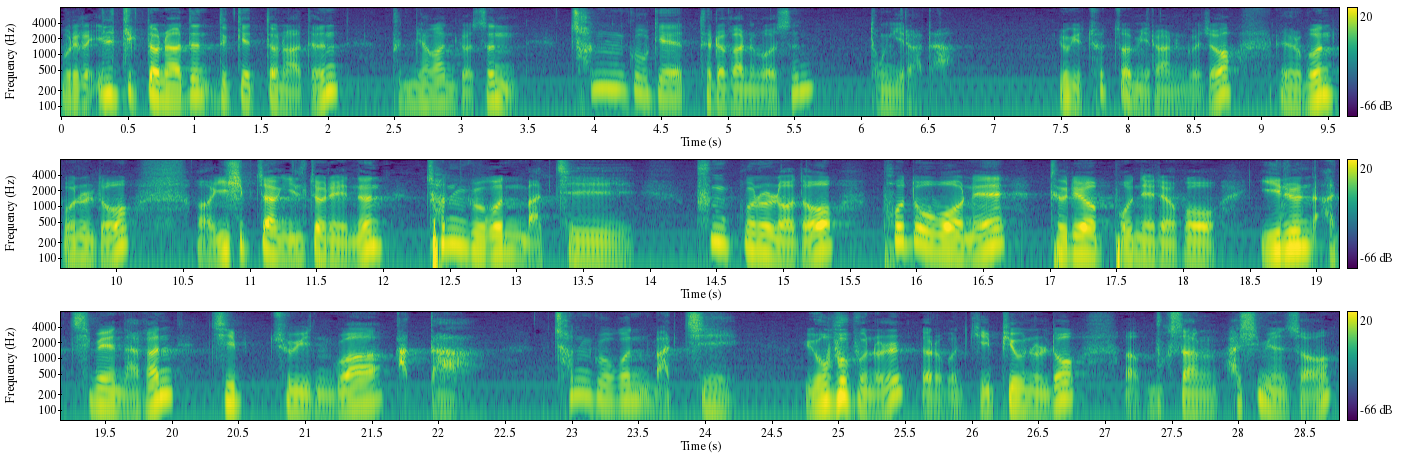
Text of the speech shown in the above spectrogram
우리가 일찍 떠나든 늦게 떠나든 분명한 것은 천국에 들어가는 것은 동일하다. 이게 초점이라는 거죠. 여러분 오늘도 20장 1절에 있는 천국은 마치 품꾼을 얻어 포도원에 들여 보내려고 이른 아침에 나간 집 주인과 같다. 천국은 마치 이 부분을 여러분 깊이 오늘도 어, 묵상하시면서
